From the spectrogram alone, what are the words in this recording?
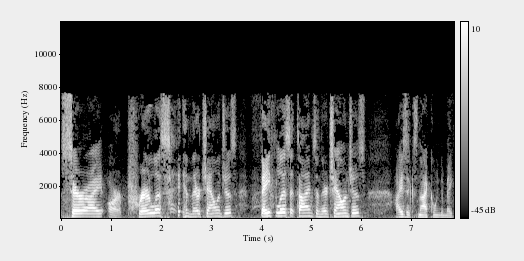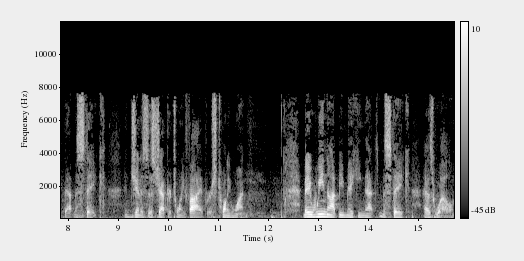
Sarai are prayerless in their challenges, faithless at times in their challenges, Isaac's not going to make that mistake in Genesis chapter 25, verse 21. May we not be making that mistake as well.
